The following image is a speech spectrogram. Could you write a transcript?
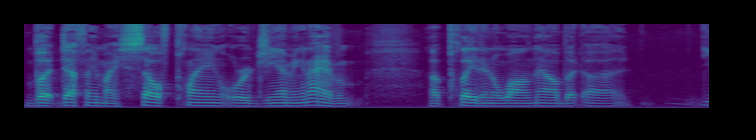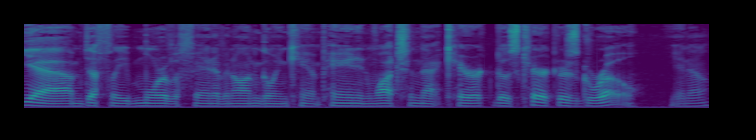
but definitely myself playing or GMing. And I haven't uh, played in a while now, but uh, yeah, I'm definitely more of a fan of an ongoing campaign and watching that character, those characters grow. You know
